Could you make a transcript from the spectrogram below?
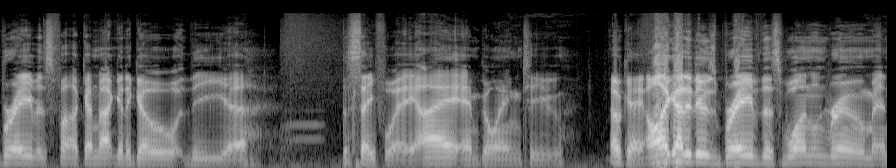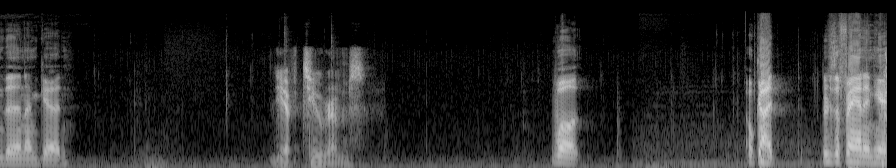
brave as fuck, I'm not gonna go the uh, the safe way. I am going to. Okay, all I got to do is brave this one room, and then I'm good. You have two rooms. Well. Oh god, there's a fan in here.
